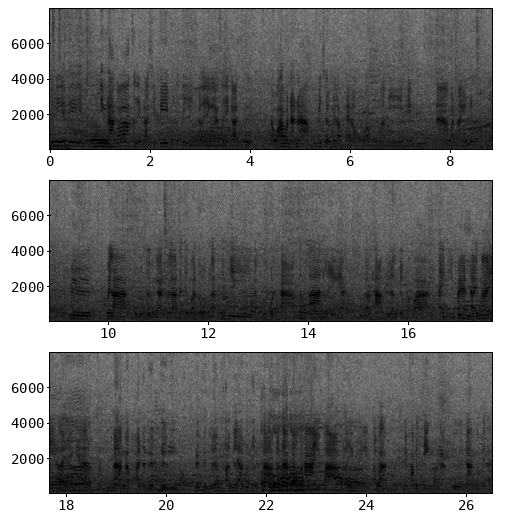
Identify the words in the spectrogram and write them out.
ไม่มีไม่มีโอ้จริงๆนางก็สนิทกับชิปปี้ปกติอะไรอย่างเงี้ยสนิทกันคือแต่ว่าวันนั้นอะไม่เชิงไม่รับแพรหรอกแต่ว่าผมอะมีเห็นหน้าวันใหม่นิดนึงคือเวลาผมรู้สึกเหมือนกันเวลาถ้าเกิดว่าโดนแบบพี่ๆแบบมีคนถามสัมภาษณ์อะไรอย่างเงี้ยแล้วถามเรื่องเกี่ยวกับว่าให้มีแฟนได้ไหมอะไรอย่างเงี้ยนางแบบอาจจะนึกถึงนึกถึงเรื่องคราวที่แล้วที่เคยถามแล้วนางร้องไห้หรือเปล่าอะไรอย่างเงี้ยแต่ว่า ในความเป็นจริงอะคือนางก็ไม่ได้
